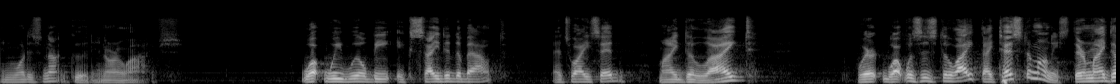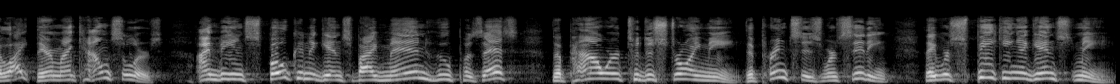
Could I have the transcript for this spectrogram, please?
and what is not good in our lives. What we will be excited about. That's why he said, My delight. Where, what was his delight? Thy testimonies. They're my delight. They're my counselors. I'm being spoken against by men who possess the power to destroy me. The princes were sitting, they were speaking against me.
